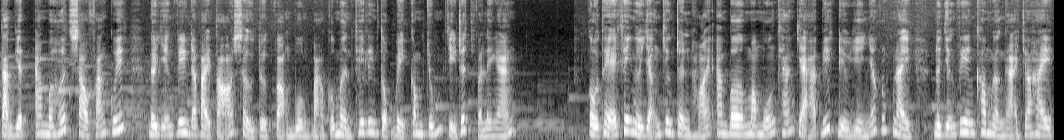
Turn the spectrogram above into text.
Tạm dịch Amber Heard sau phán quyết, nữ diễn viên đã bày tỏ sự tuyệt vọng buồn bã của mình khi liên tục bị công chúng chỉ trích và lên án. Cụ thể, khi người dẫn chương trình hỏi Amber mong muốn khán giả biết điều gì nhất lúc này, nữ diễn viên không ngần ngại cho hay,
